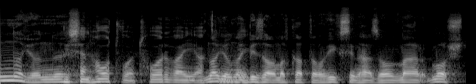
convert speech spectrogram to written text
nagyon... Hiszen ha ott volt Horvai, Nagyon még... nagy bizalmat kaptam a Víg Színházon, már most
